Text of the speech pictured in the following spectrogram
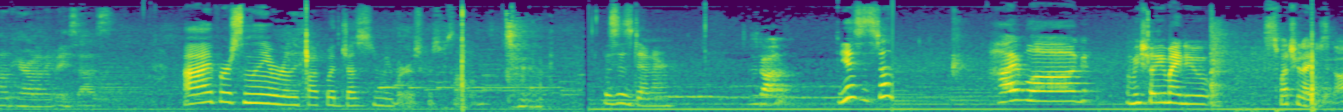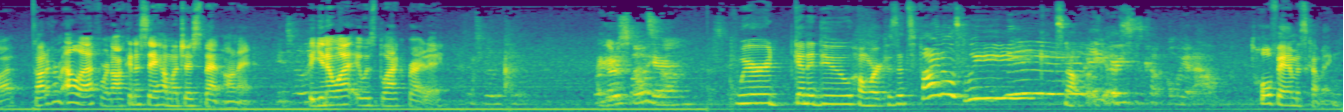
I don't care what anybody says. I personally really fuck with Justin Bieber's Christmas album. this is dinner. Is it done? Yes, it's done. Hi vlog. Let me show you my new sweatshirt I just got. Got it from LF. We're not gonna say how much I spent on it. Really but you know what? It was Black Friday. Really I go to school here. We're gonna do homework because it's finals week. It's not focused. Oh. Whole fam is coming.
